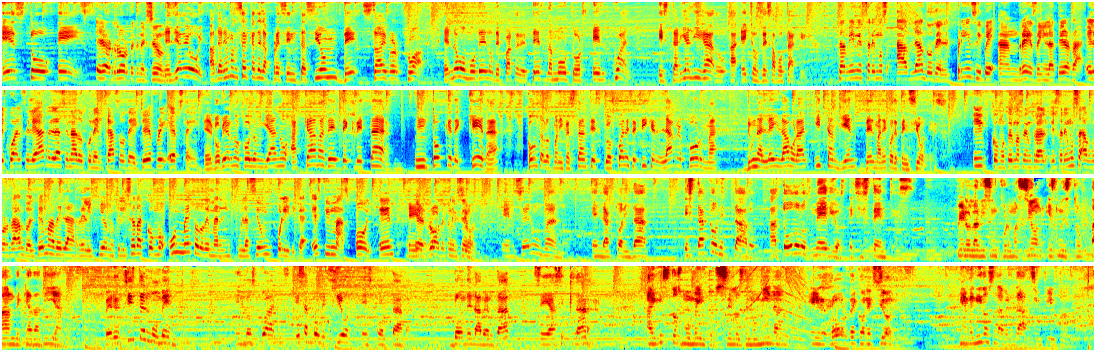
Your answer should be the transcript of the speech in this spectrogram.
Esto es Error de conexión. El día de hoy hablaremos acerca de la presentación de Cybertruck, el nuevo modelo de parte de Tesla Motors, el cual estaría ligado a hechos de sabotaje. También estaremos hablando del príncipe Andrés de Inglaterra, el cual se le ha relacionado con el caso de Jeffrey Epstein. El gobierno colombiano acaba de decretar un toque de queda contra los manifestantes, los cuales exigen la reforma de una ley laboral y también del manejo de pensiones. Y como tema central estaremos abordando el tema de la religión utilizada como un método de manipulación política. Esto y más hoy en Error, de conexión. El ser humano en la actualidad está conectado a todos los medios existentes. Pero la desinformación es nuestro pan de cada día. Pero existen momentos en los cuales esa conexión es cortada, donde la verdad se hace clara. A estos momentos se los denomina error de conexión. Bienvenidos a la verdad sin filtro.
